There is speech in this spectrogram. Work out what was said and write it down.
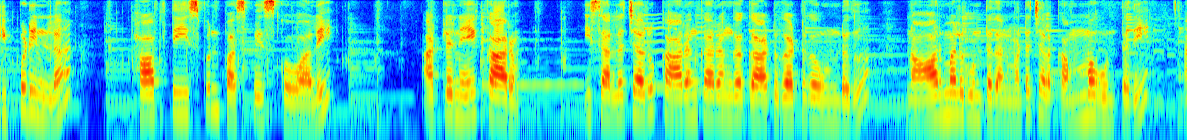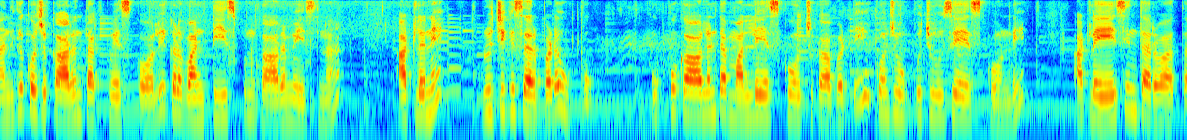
ఇప్పుడు ఇందులో హాఫ్ టీ స్పూన్ పసుపు వేసుకోవాలి. అట్లనే కారం. ఈ చల్లచారు కారం కారంగా ఘాటు ఘాటుగా ఉండదు. నార్మల్గా ఉంటుంది అనమాట చాలా కమ్మగా ఉంటుంది. అందుకే కొంచెం కారం తక్కువ వేసుకోవాలి. ఇక్కడ వన్ టీ స్పూన్ కారం వేసిన అట్లనే రుచికి సరిపడ ఉప్పు. ఉప్పు కావాలంటే మళ్ళీ వేసుకోవచ్చు కాబట్టి కొంచెం ఉప్పు చూసి వేసుకోండి. అట్లా వేసిన తర్వాత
